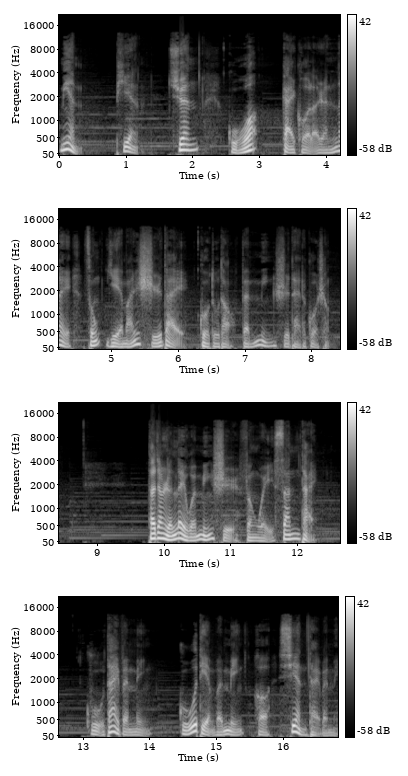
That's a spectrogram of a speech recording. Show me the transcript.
面、片、圈、国概括了人类从野蛮时代过渡到文明时代的过程。他将人类文明史分为三代：古代文明、古典文明和现代文明。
